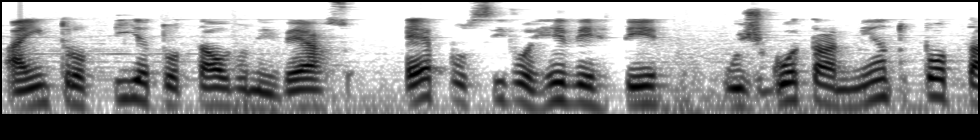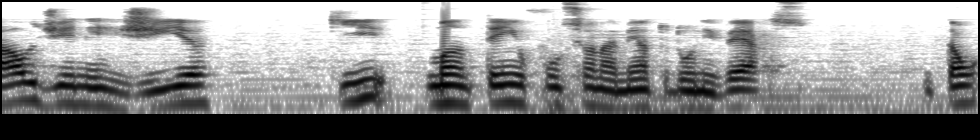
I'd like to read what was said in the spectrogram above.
a entropia total do universo? É possível reverter o esgotamento total de energia que mantém o funcionamento do universo? Então,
